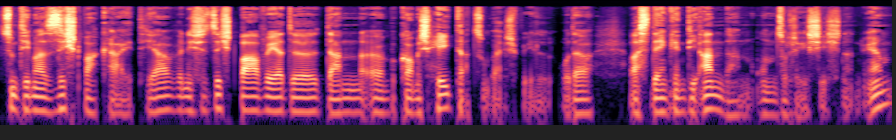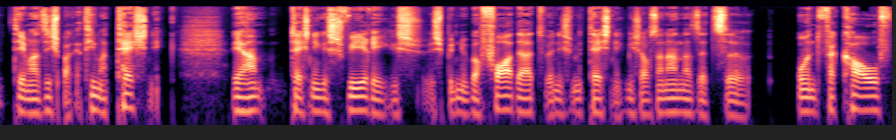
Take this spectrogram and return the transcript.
zum Thema Sichtbarkeit, ja. Wenn ich sichtbar werde, dann äh, bekomme ich Hater zum Beispiel oder was denken die anderen und solche Geschichten, ja. Thema Sichtbarkeit, Thema Technik, ja Technik ist schwierig. Ich, ich bin überfordert, wenn ich mit Technik mich auseinandersetze. Und Verkauf,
